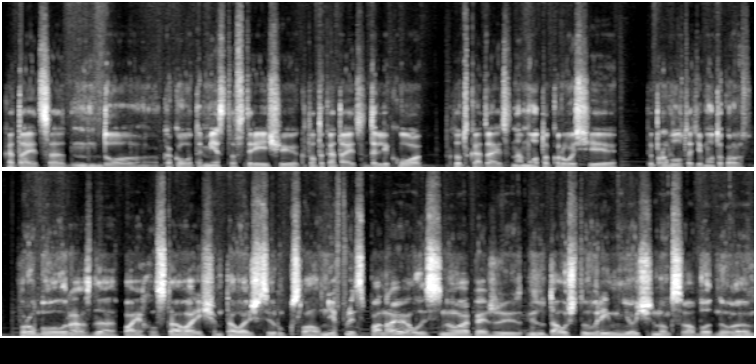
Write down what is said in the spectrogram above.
катается до какого-то места встречи, кто-то катается далеко, кто-то катается на мотокроссе. Ты пробовал, кстати, мотокросс? Пробовал раз, да. Поехал с товарищем, товарищ себе руку слал. Мне, в принципе, понравилось, но, опять же, ввиду того, что времени очень много свободного,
